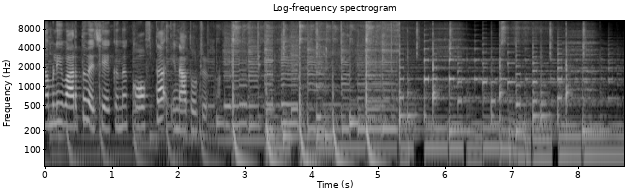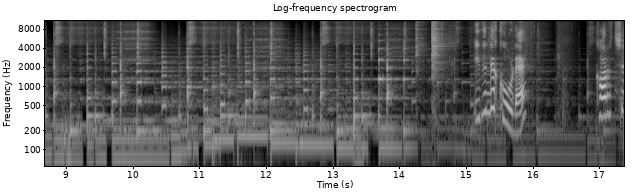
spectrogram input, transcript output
നമ്മൾ ഈ വറുത്ത് വെച്ചേക്കുന്ന കോഫ്ത ഇതിനകത്തോട്ട് ഇതിന്റെ കൂടെ കുറച്ച്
